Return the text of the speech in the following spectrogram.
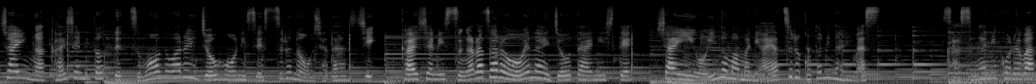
社員が会社にとって都合の悪い情報に接するのを遮断し会社にすがらざるを得ない状態にして社員を意のままに操ることになります。さすがにこれは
